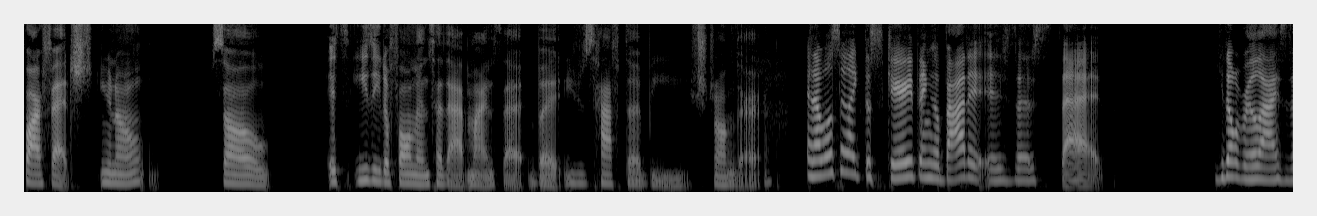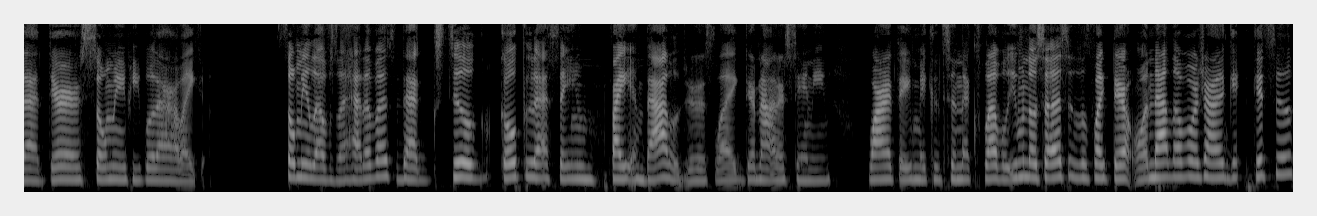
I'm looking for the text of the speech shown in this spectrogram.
far fetched. You know, so it's easy to fall into that mindset, but you just have to be stronger. and i will say like the scary thing about it is just that you don't realize that there are so many people that are like so many levels ahead of us that still go through that same fight and battle. Just like they're not understanding why aren't they making it to the next level? Even though to us it looks like they're on that level we're trying to get, get to.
